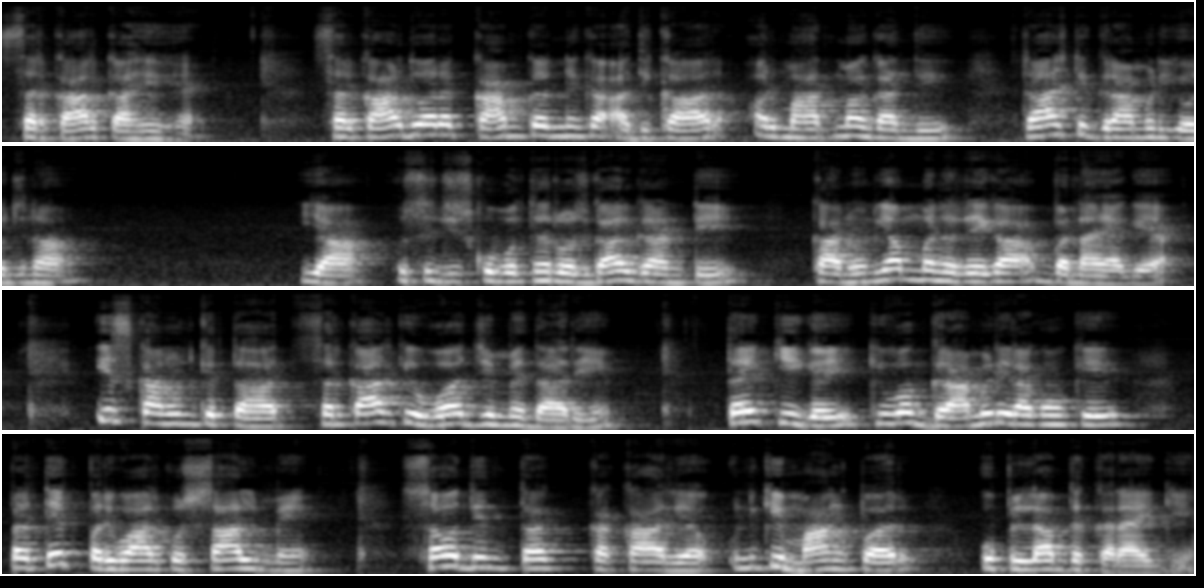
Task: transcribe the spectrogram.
सरकार का ही है। सरकार द्वारा काम करने का अधिकार और महात्मा गांधी राष्ट्रीय ग्रामीण योजना या उसे जिसको बोलते हैं रोज़गार गारंटी कानून या मनरेगा बनाया गया। इस कानून के तहत सरकार की वह ज़िम्मेदारी तय की गई कि वह ग्रामीण इलाकों के प्रत्येक परिवार को साल में सौ दिन तक का कार्य उनकी मांग पर उपलब्ध कराएगी।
